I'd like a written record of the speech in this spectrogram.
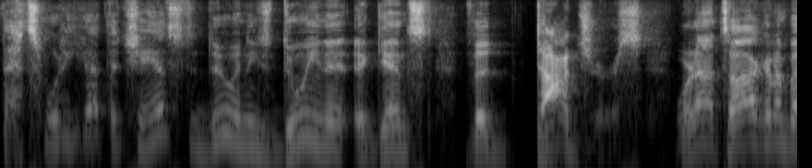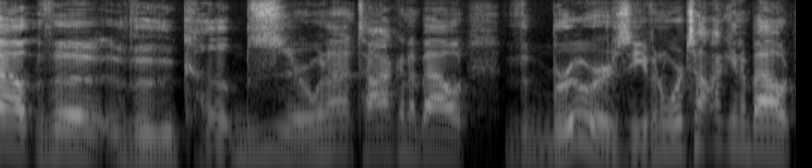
That's what he got the chance to do, and he's doing it against the Dodgers. We're not talking about the the Cubs, or we're not talking about the Brewers. Even we're talking about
